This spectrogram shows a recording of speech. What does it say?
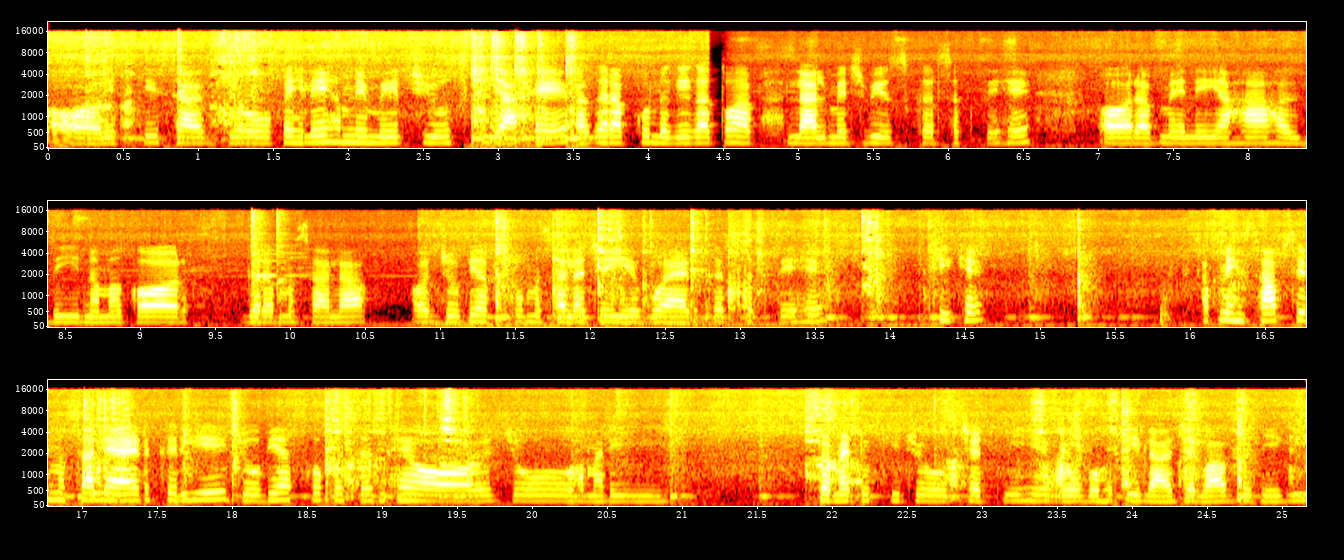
और इसके साथ जो पहले हमने मिर्च यूज़ किया है, अगर आपको लगेगा तो आप लाल मिर्च भी यूज़ कर सकते हैं। और अब मैंने यहाँ हल्दी, नमक और गरम मसाला और जो भी आपको मसाला चाहिए वो ऐड कर सकते हैं। ठीक है? अपने हिसाब से मसाले ऐड करिए जो भी आपको पसंद है और जो हमारी टमाटो की जो चटनी है वो बहुत ही लाजवाब बनेगी।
